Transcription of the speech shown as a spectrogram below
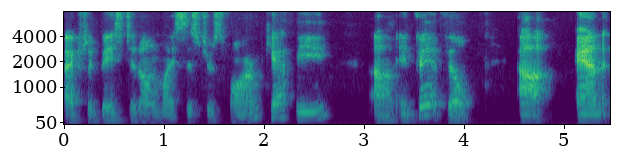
I actually based it on my sister's farm, Kathy, uh, in Fayetteville. Uh, and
